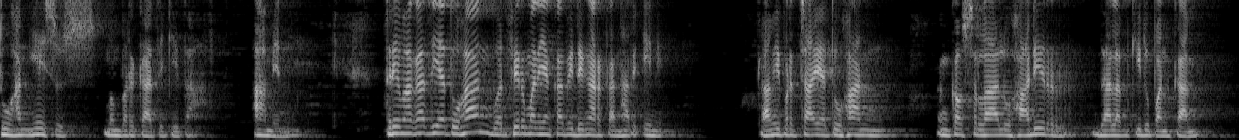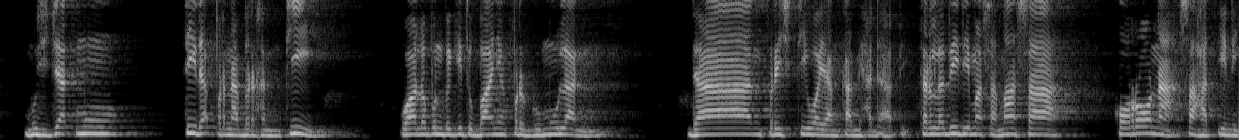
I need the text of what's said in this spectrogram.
Tuhan Yesus memberkati kita. Amin. Terima kasih ya Tuhan buat firman yang kami dengarkan hari ini. Kami percaya Tuhan Engkau selalu hadir dalam kehidupan kami. Mujizatmu tidak pernah berhenti. Walaupun begitu banyak pergumulan dan peristiwa yang kami hadapi. Terlebih di masa-masa corona saat ini.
